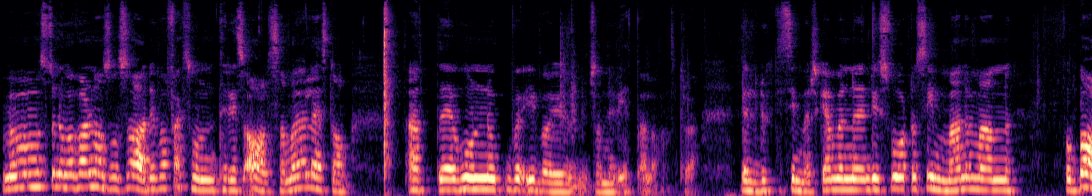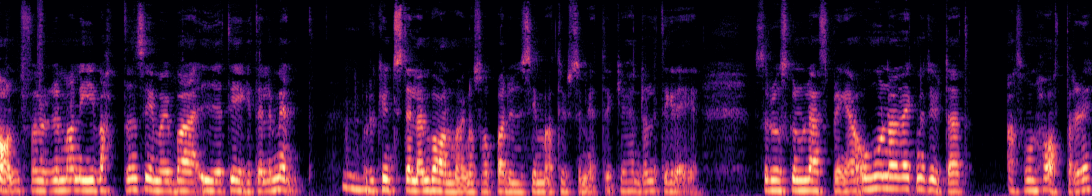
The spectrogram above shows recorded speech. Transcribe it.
Men man måste nog, var det någon som sa, det var faktiskt hon Therese Alshammar jag läste om. Att eh, hon var ju, som ni vet alla, tror jag, väldigt duktig simmerska. Men det är svårt att simma när man får barn. För när man är i vatten så är man ju bara i ett eget element. Mm. Och du kan ju inte ställa en barnvagn och så hoppar du och simmar tusen meter. Det kan ju hända lite grejer. Så då skulle hon lära sig springa. Och hon har räknat ut att alltså hon hatade det.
